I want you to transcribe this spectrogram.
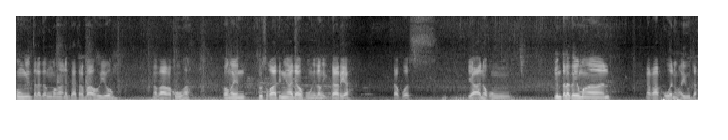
kung yun talagang mga nagtatrabaho yung nakakakuha o ngayon susukatin nga daw kung ilang hektarya tapos ya ano kung yun talaga yung mga nakakakuha ng ayuda.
